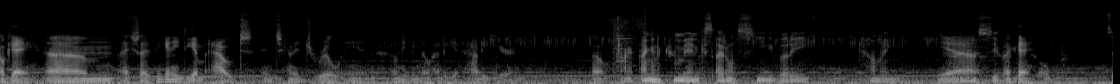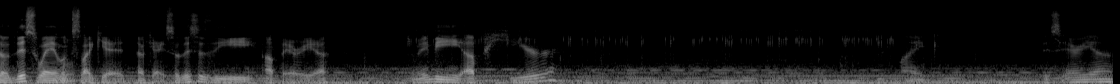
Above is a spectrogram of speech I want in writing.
Okay. Um. Actually, I think I need to get out and just kind of drill in. I don't even know how to get out of here. Oh. All right, I'm gonna come in because I don't see anybody coming. Yeah. See if I Okay. Can help. So this way looks like it. Okay. So this is the up area. Maybe up here. Like this area.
